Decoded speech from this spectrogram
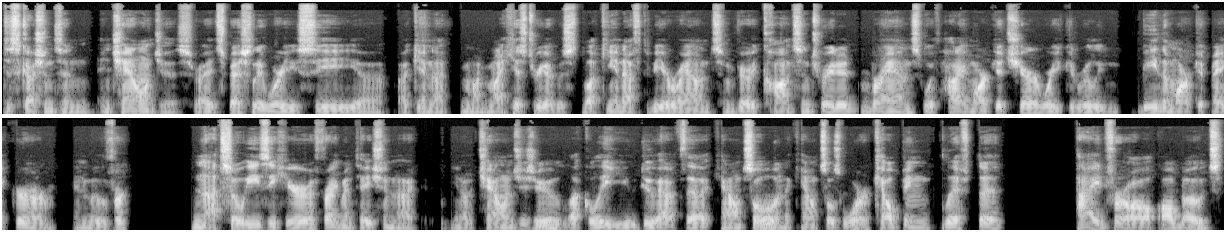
discussions and, and challenges, right? Especially where you see, uh, again, my, my history, I was lucky enough to be around some very concentrated brands with high market share where you could really be the market maker and mover. Not so easy here. Fragmentation, you know, challenges you. Luckily, you do have the council and the council's work helping lift the tide for all, all boats.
